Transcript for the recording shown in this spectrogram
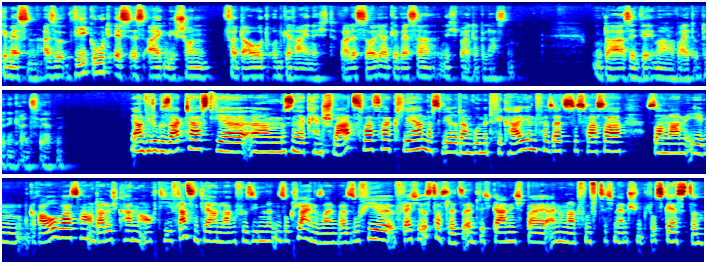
gemessen. Also wie gut ist es eigentlich schon verdaut und gereinigt, weil es soll ja Gewässer nicht weiter belasten. Und da sind wir immer weit unter den Grenzwerten. Ja, und wie du gesagt hast, wir ähm, müssen ja kein Schwarzwasser klären, das wäre dann wohl mit Fäkalien versetztes Wasser, sondern eben Grauwasser und dadurch kann auch die Pflanzenkläranlage für Siebenlinden so klein sein, weil so viel Fläche ist das letztendlich gar nicht bei 150 Menschen plus Gäste.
